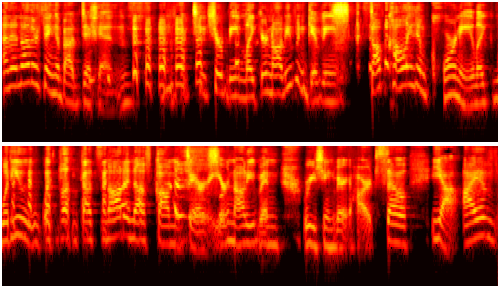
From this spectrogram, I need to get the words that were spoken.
and another thing about Dickens, the teacher being like, you're not even giving, stop calling him corny. Like, what do you, like, that's not enough commentary. You're not even reaching very hard. So yeah, I have,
